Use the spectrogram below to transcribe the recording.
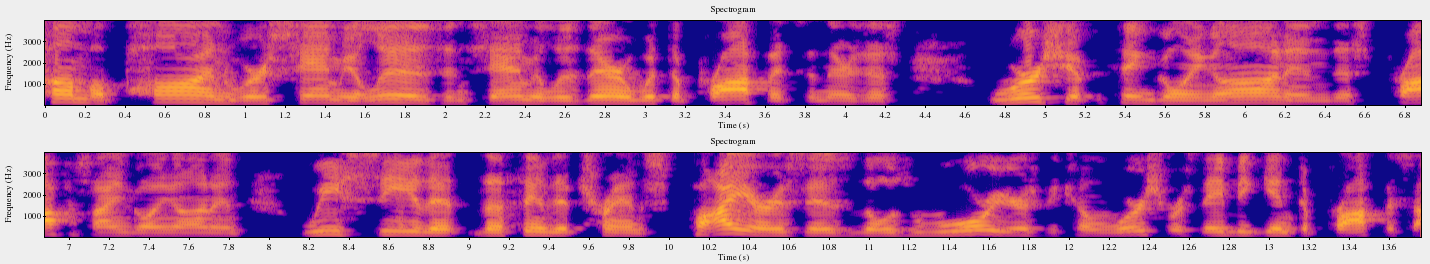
come upon where Samuel is, and Samuel is there with the prophets, and there's this worship thing going on and this prophesying going on. And we see that the thing that transpires is those warriors become worshipers. They begin to prophesy.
